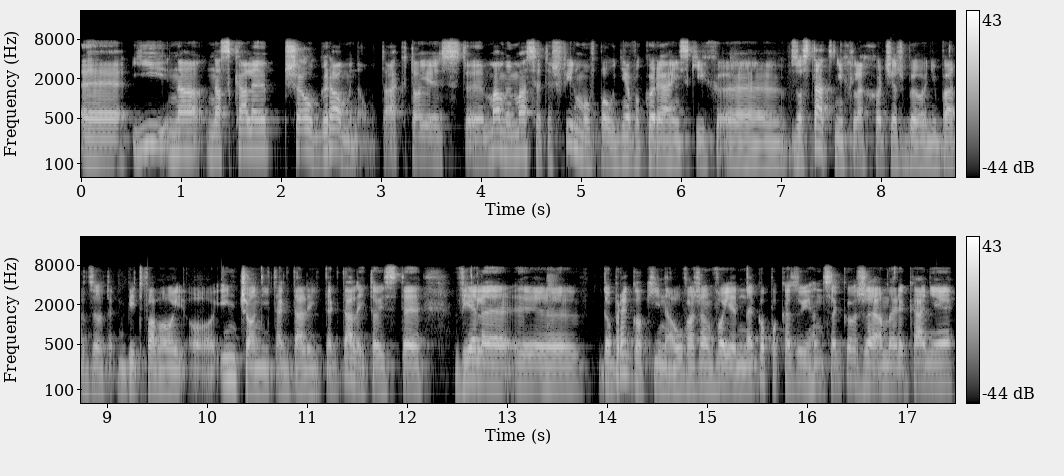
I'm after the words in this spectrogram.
e, i na, na skalę przeogromną. Tak? To jest, e, mamy masę też filmów południowo-koreańskich e, z ostatnich lat, chociażby oni bardzo, tak, bitwa o, o Incheon i tak dalej, i tak dalej. To jest wiele dobrego kina, uważam, wojennego, pokazującego, że Amerykanie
